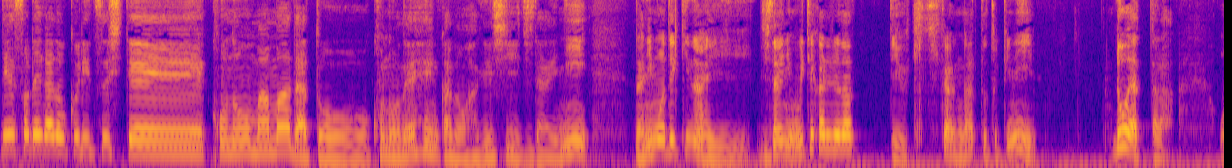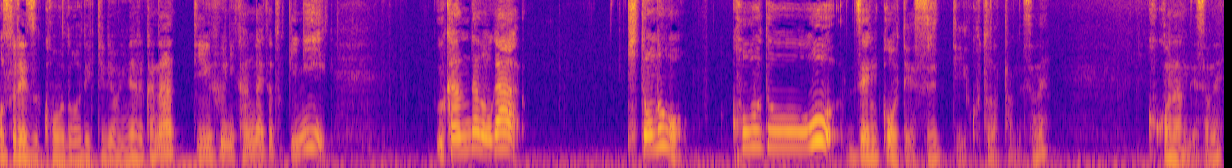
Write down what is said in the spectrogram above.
で、それが独立して、このままだと、このね、変化の激しい時代に、何もできない時代に置いてかれるなっていう危機感があった時に、どうやったら恐れず行動できるようになるかなっていうふうに考えた時に、浮かんだのが、人の行動を全肯定するっていうことだったんですよね。ここなんですよね。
